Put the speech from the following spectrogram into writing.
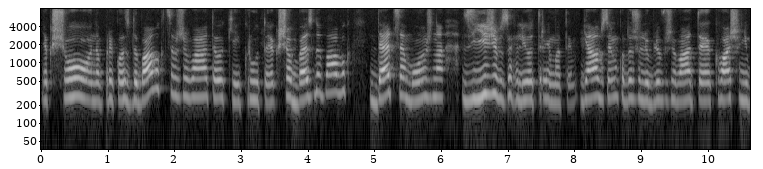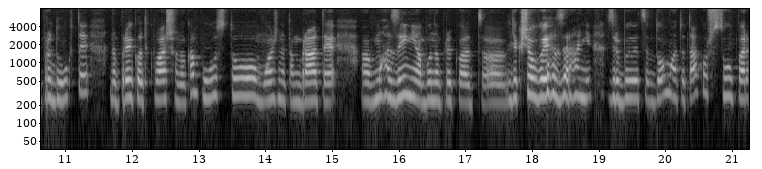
якщо, наприклад, з добавок це вживати, окей, круто. Якщо без добавок, де це можна з їжі взагалі отримати? Я взимку дуже люблю вживати квашені продукти, наприклад, квашену капусту, можна там брати е, в магазині, або, наприклад, е, якщо ви зарані зробили це вдома, то також супер.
